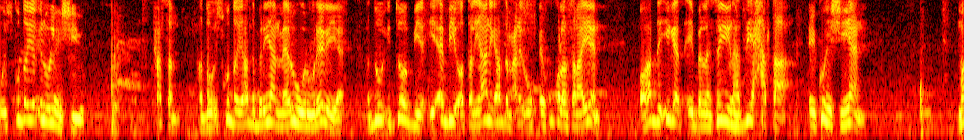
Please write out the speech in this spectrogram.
uu isku dayo inuu la heshiiyo xasan hadduu isku dayo hadda beryahan meeluhu warwareegayaa hadduu etoobiya iyo abiya oo talyaaniga hadda macnihi ay ku kulansanaayeen oo hadda igaad ay ballansan yihiin haddii xataa ay ku heshiiyaan ma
